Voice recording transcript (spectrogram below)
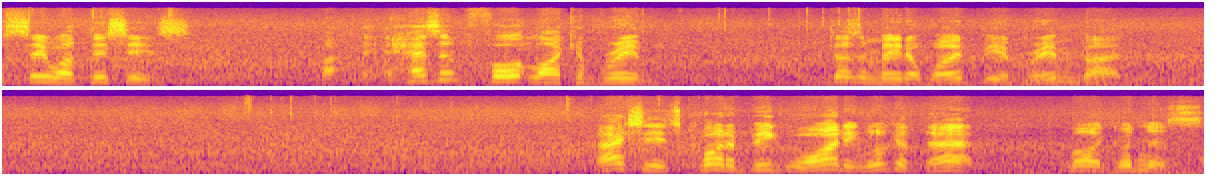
We'll see what this is. It hasn't fought like a bream. Doesn't mean it won't be a bream, but actually it's quite a big whiting. Look at that. My goodness.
